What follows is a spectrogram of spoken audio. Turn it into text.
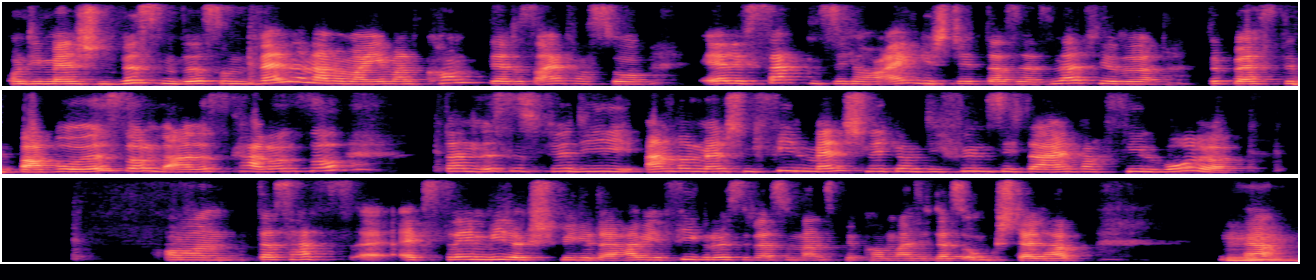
und die Menschen wissen das. Und wenn dann aber mal jemand kommt, der das einfach so ehrlich sagt und sich auch eingesteht, dass er jetzt nicht hier der, der beste Babbo ist und alles kann und so, dann ist es für die anderen Menschen viel menschlicher und die fühlen sich da einfach viel wohler. Und das hat es äh, extrem wiedergespiegelt. Da habe ich viel größere Resonanz bekommen, als ich das umgestellt habe. Mhm. Ja.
